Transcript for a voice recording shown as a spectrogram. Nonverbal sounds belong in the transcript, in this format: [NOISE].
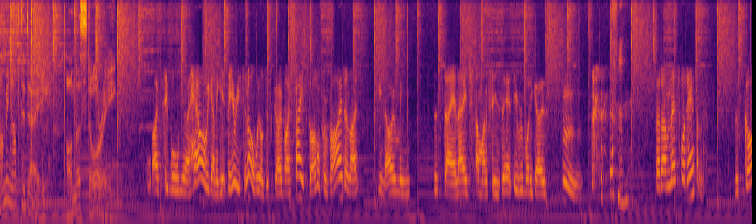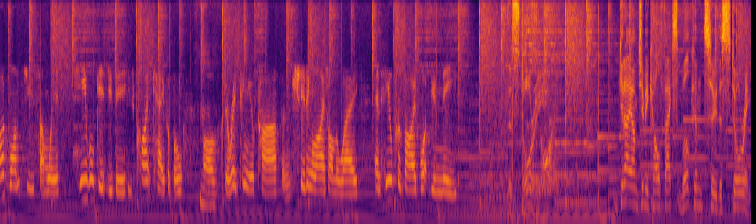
Coming up today on The Story. I said, well, you know, how are we going to get there? He said, oh, we'll just go by faith. God will provide. And I, you know, I mean, this day and age, someone says that, everybody goes, hmm. [LAUGHS] but um, that's what happened. If God wants you somewhere, He will get you there. He's quite capable of directing your path and shedding light on the way, and He'll provide what you need. The Story. G'day, I'm Jimmy Colfax. Welcome to The Story.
